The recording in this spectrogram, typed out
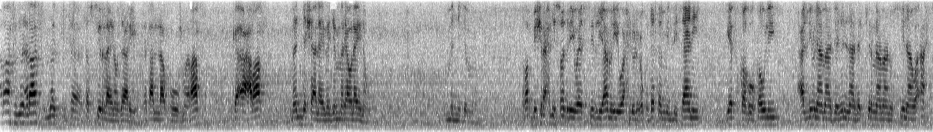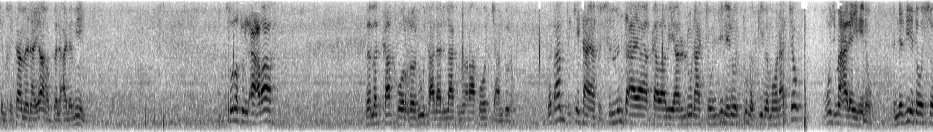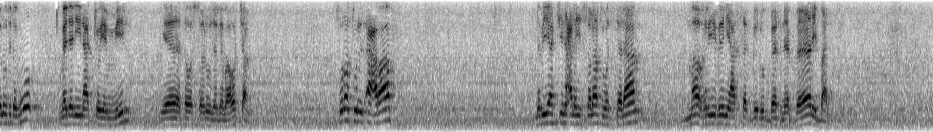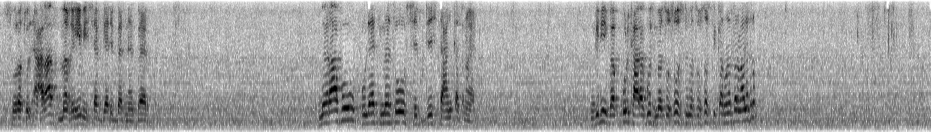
ምዕራፍ ምዕራፍ ተፍሲር ላይ ነው ዛሬ ከታላቁ ምዕራፍ ከአዕራፍ መነሻ ላይ መጀመሪያው ላይ ነው የምንጀምረው رب اشرح لي صدري ويسر لي أمري واحلل عقدة من لساني يفقه قولي علمنا ما جهلنا ذكرنا ما نسينا وأحسن ختامنا يا رب العالمين سورة الأعراف በመካት ወረዱት አላላቅ ምዕራፎች አንዱ ነው በጣም ጥቂት አያቶች ስምንት አያ አካባቢ ያሉ ናቸው እንጂ ሌሎቹ መኪ በመሆናቸው ሙጅመዕ አለይህ ነው እነዚህ የተወሰኑት ደግሞ መደኒ ናቸው የሚል የተወሰኑ ዘገባዎች አሉ ሱረቱ አልአዕራፍ ነቢያችን አለይሂ ሰላቱ ወሰላም መግሪብን ያሰግዱበት ነበር ይባላል ሱረቱ አልአዕራፍ መግሪብ ይሰገድበት ነበር ምዕራፉ 206 አንቀጽ ነው ያለው። እንግዲህ በኩል ካረጉት 103 103 ይቀሩ ነበር ማለት ነው።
